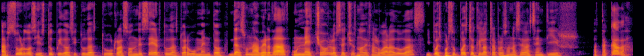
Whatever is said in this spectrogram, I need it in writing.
absurdos y estúpidos y tú das tu razón de ser, tú das tu argumento, das una verdad, un hecho, los hechos no dejan lugar a dudas y pues por supuesto que la otra persona se va a sentir atacada.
